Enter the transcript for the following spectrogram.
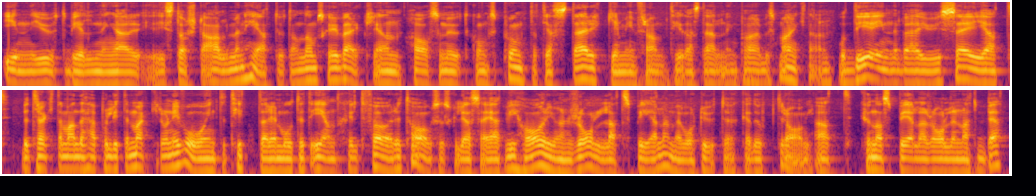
in i utbildningar i största allmänhet utan de ska ju verkligen ha som utgångspunkt att jag stärker min framtida ställning på arbetsmarknaden. Och det innebär ju i sig att betraktar man det här på lite makronivå och inte tittar emot ett enskilt företag så skulle jag säga att vi har ju en roll att spela med vårt utökade uppdrag. Att kunna spela rollen att bättre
